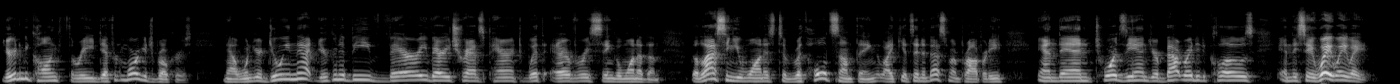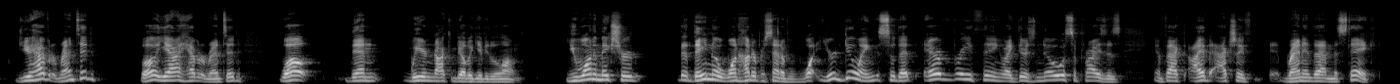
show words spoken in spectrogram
you're going to be calling three different mortgage brokers. Now, when you're doing that, you're going to be very, very transparent with every single one of them. The last thing you want is to withhold something like it's an investment property, and then towards the end, you're about ready to close, and they say, wait, wait, wait, do you have it rented? Well, yeah, I have it rented. Well, then we're not going to be able to give you the loan. You want to make sure that they know 100% of what you're doing so that everything, like there's no surprises. In fact, I've actually ran into that mistake.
